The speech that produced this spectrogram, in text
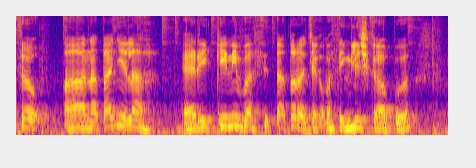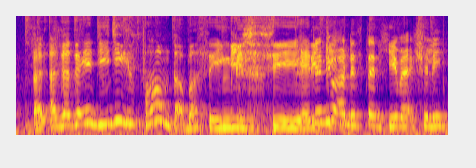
So, uh, nak tanya lah. Harry Kane ni bahasa, tak tahu nak cakap bahasa English ke apa. Ag- Agak-agaknya Gigi faham tak bahasa English si Harry Can you understand him actually?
